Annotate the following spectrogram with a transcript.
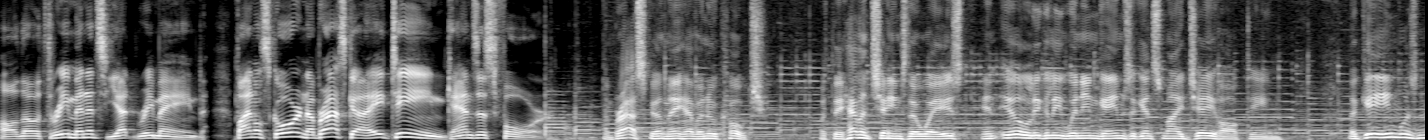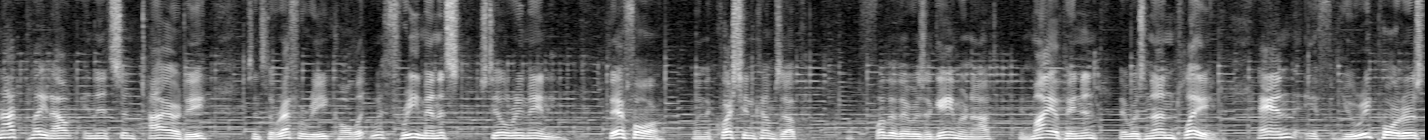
although three minutes yet remained. Final score Nebraska 18, Kansas 4. Nebraska may have a new coach, but they haven't changed their ways in illegally winning games against my Jayhawk team. The game was not played out in its entirety since the referee called it with three minutes still remaining. Therefore, when the question comes up, whether there was a game or not, in my opinion, there was none played. And if you reporters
